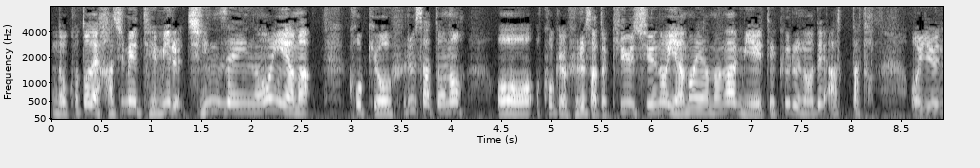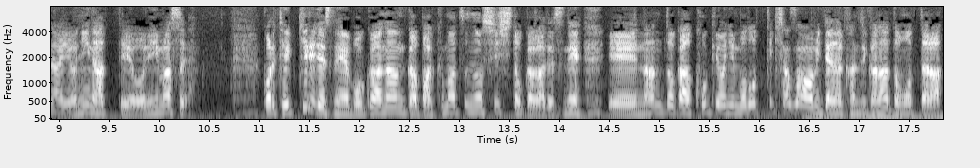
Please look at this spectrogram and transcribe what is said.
のことで初めて見る鎮西の山、故郷ふるさとの故郷ふるさと九州の山々が見えてくるのであったという内容になっております。これてっきりですね、僕はなんか幕末の志士とかがですね、えー、なんとか故郷に戻ってきたぞみたいな感じかなと思ったら、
